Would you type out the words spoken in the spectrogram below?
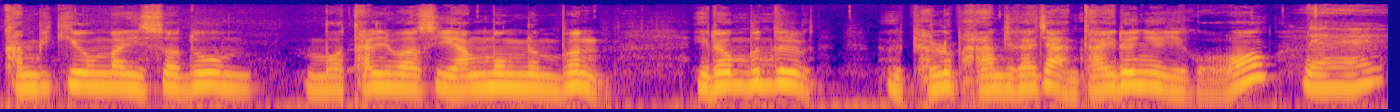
감기 기운만 있어도 뭐 달려와서 약 먹는 분 이런 분들 별로 바람직하지 않다 이런 얘기고 네.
